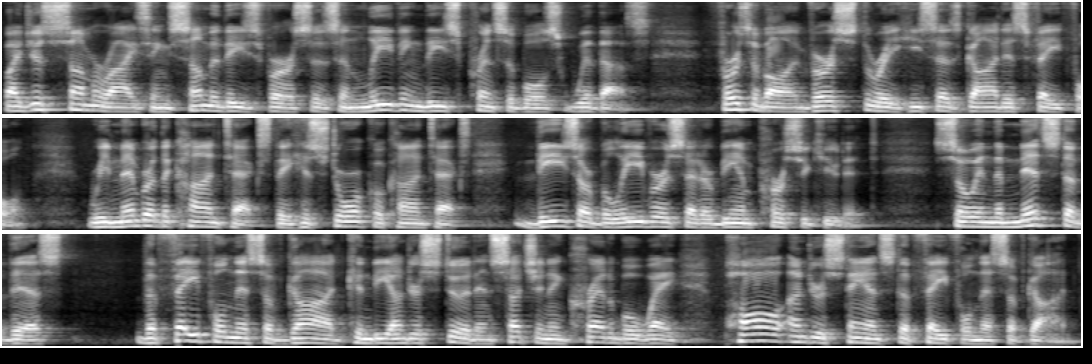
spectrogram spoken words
by just summarizing some of these verses and leaving these principles with us. First of all, in verse 3, he says, God is faithful. Remember the context, the historical context. These are believers that are being persecuted. So, in the midst of this, the faithfulness of God can be understood in such an incredible way. Paul understands the faithfulness of God.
